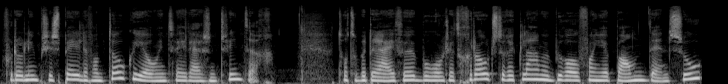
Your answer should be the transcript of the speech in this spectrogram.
voor de Olympische Spelen van Tokio in 2020. Tot de bedrijven behoort het grootste reclamebureau van Japan, Dentsu,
